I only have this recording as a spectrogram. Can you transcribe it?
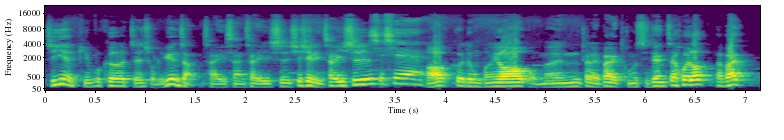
经验皮肤科诊所的院长蔡医生蔡医师，谢谢你蔡医师，谢谢。好，各位听众朋友，我们下礼拜同时间再会喽，拜拜。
